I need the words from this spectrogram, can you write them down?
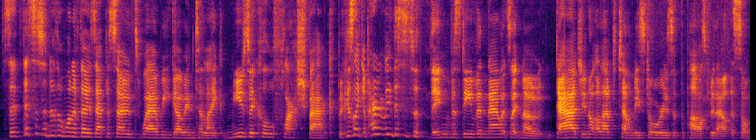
So this is another one of those episodes where we go into like musical flashback because like apparently this is a thing for Steven now. It's like no, Dad, you're not allowed to tell me stories of the past without a song.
